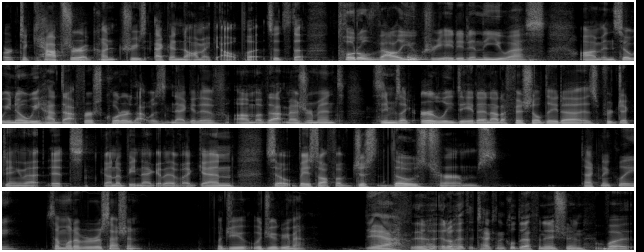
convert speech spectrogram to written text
or to capture a country's economic output. So it's the total value created in the U.S. Um, and so we know we had that first quarter that was negative um, of that measurement. Seems like early data, not official data, is predicting that it's going to be negative again. So based off of just those terms, technically, somewhat of a recession. Would you Would you agree, Matt? Yeah, it, it'll hit the technical definition, but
